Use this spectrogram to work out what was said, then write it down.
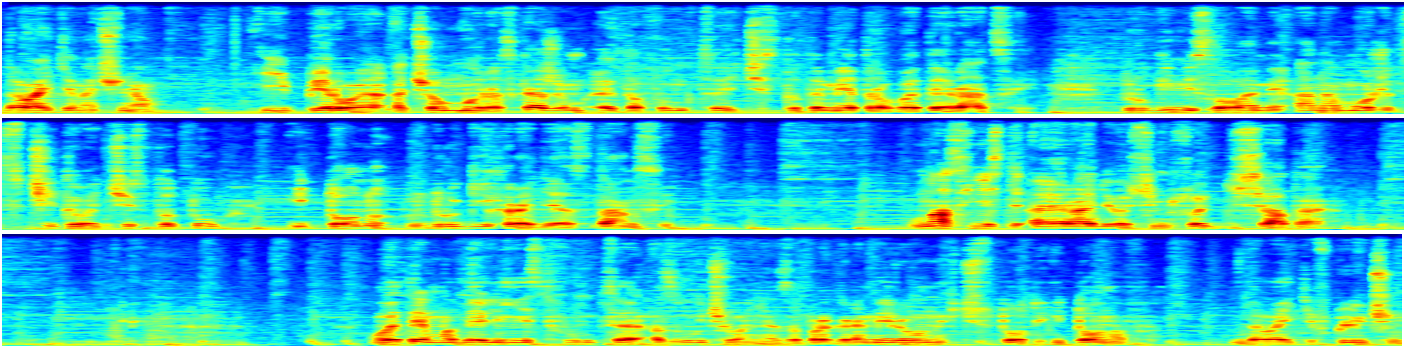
Давайте начнем. И первое, о чем мы расскажем, это функция частотометра в этой рации. Другими словами, она может считывать частоту и тон с других радиостанций. У нас есть iRadio 710. У этой модели есть функция озвучивания запрограммированных частот и тонов. Давайте включим.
